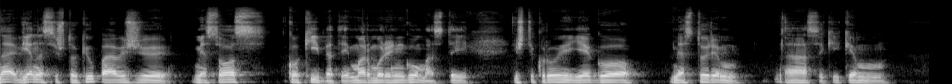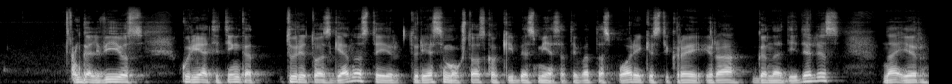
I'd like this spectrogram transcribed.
Na, vienas iš tokių, pavyzdžiui, mėsos kokybė, tai marmuringumas. Tai iš tikrųjų, jeigu mes turim, na, sakykime, galvijus, kurie atitinka turi tuos genus, tai ir turėsim aukštos kokybės mėsą. Tai va tas poreikis tikrai yra gana didelis. Na ir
